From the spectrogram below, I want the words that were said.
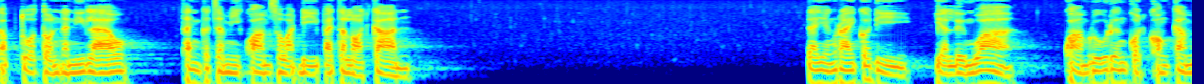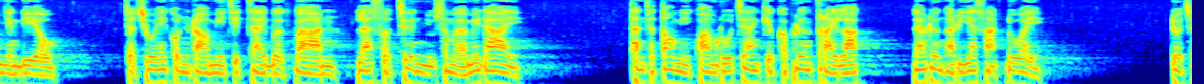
กับตัวตนอันนี้แล้ว ท่านก็จะมีความสวัสดีไปตลอดกาลแต่อย่างไรก็ดี อย่าลืมว่า ความรู้เรื่องกฎของกรรมอย่างเดียว จะช่วยให้คนเรามีจิตใจเบิกบานและสดชื่นอยู่เสมอไม่ได้ ท่านจะต้องมีความรู้แจ้งเกี่ยวกับเรื่องไตรลักษณ์ และเรื่องอริยศาสตร์ด้วย โดยเฉ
